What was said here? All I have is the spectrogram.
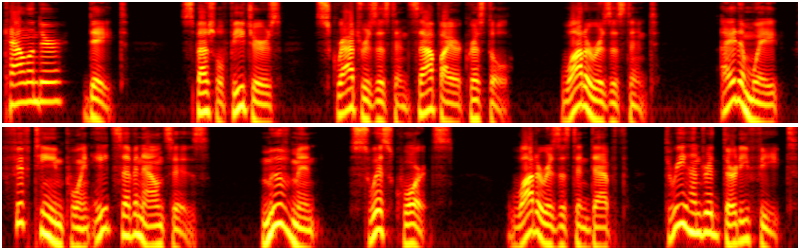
Calendar date. Special features scratch resistant sapphire crystal. Water resistant. Item weight 15.87 ounces. Movement Swiss quartz. Water resistant depth 330 feet.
